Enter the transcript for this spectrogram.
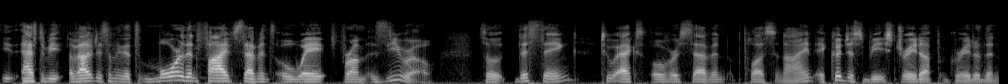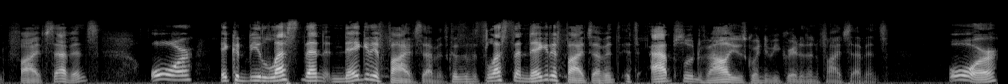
it has to be evaluated to something that's more than 5 sevenths away from 0. So this thing, 2x over 7 plus 9, it could just be straight up greater than 5 sevenths. Or it could be less than negative 5 sevenths. Because if it's less than negative 5 sevenths, its absolute value is going to be greater than 5 sevenths. Or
